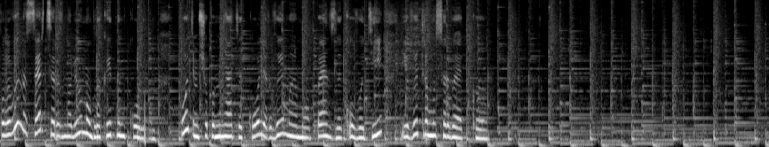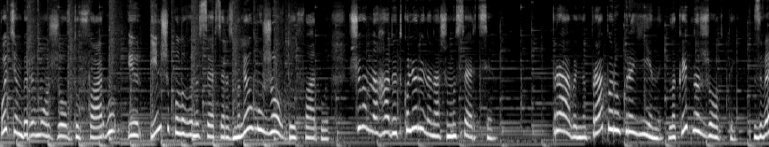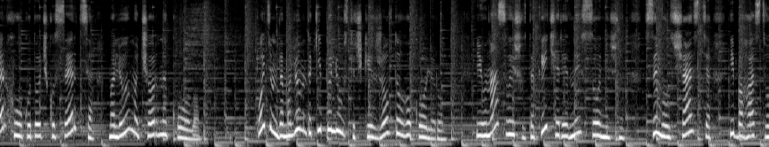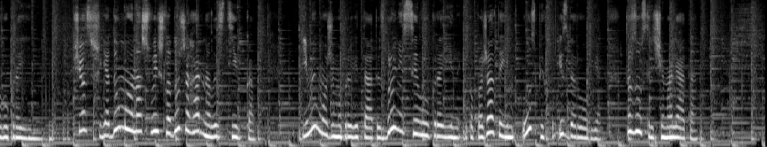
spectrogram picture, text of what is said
Половину серця розмалюємо блакитним кольором. Потім, щоб поміняти колір, вимиємо пензлик у воді і витримо серветкою. Потім беремо жовту фарбу і іншу половину серця розмальовуємо жовтою фарбою. Що вам нагадують кольори на нашому серці? Правильно, прапор України, блакитно-жовтий. Зверху у куточку серця малюємо чорне коло. Потім домалюємо такі пелюсточки з жовтого кольору. І у нас вийшов такий чарівний соняшник, символ щастя і багатства в Україні. Що ж, я думаю, у нас вийшла дуже гарна листівка. І ми можемо привітати Збройні Сили України і побажати їм успіху і здоров'я. До зустрічі, малята!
